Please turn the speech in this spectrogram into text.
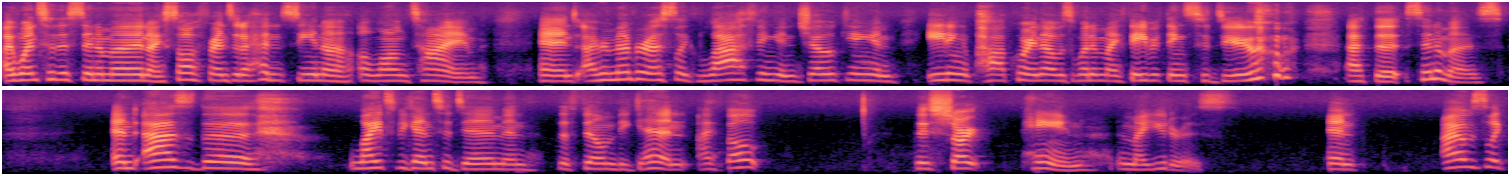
I went to the cinema and I saw friends that I hadn't seen a, a long time. And I remember us like laughing and joking and eating popcorn. That was one of my favorite things to do at the cinemas. And as the lights began to dim and the film began, I felt this sharp pain in my uterus. And I was like,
